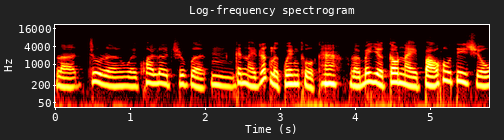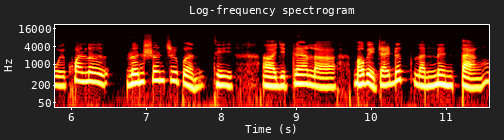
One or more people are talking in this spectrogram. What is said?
là chu rần với khoai lơ chứ bệnh Ừ. cái này rất là quen thuộc ha rồi bây giờ câu này bảo hộ địa球với khoai lơ人生之本thì à, dịch ra là bảo vệ trái đất là nền tảng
